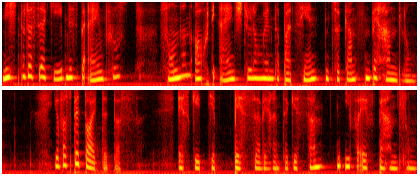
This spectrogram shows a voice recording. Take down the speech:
nicht nur das Ergebnis beeinflusst, sondern auch die Einstellungen der Patienten zur ganzen Behandlung. Ja, was bedeutet das? Es geht dir besser während der gesamten IVF-Behandlung,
